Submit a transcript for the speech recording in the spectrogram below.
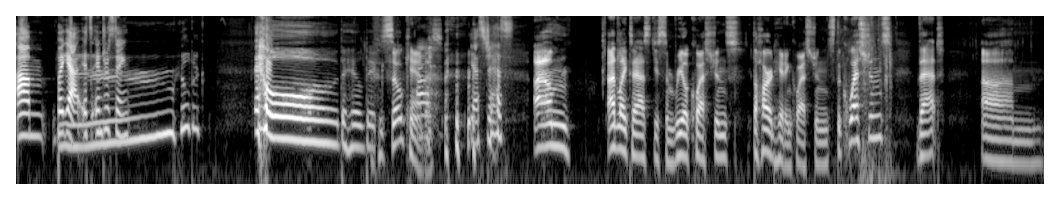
Um. But yeah, it's interesting. Hildick. Oh, the hill dick. So Candace. yes, Jess. Um, I'd like to ask you some real questions, the hard-hitting questions, the questions that um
